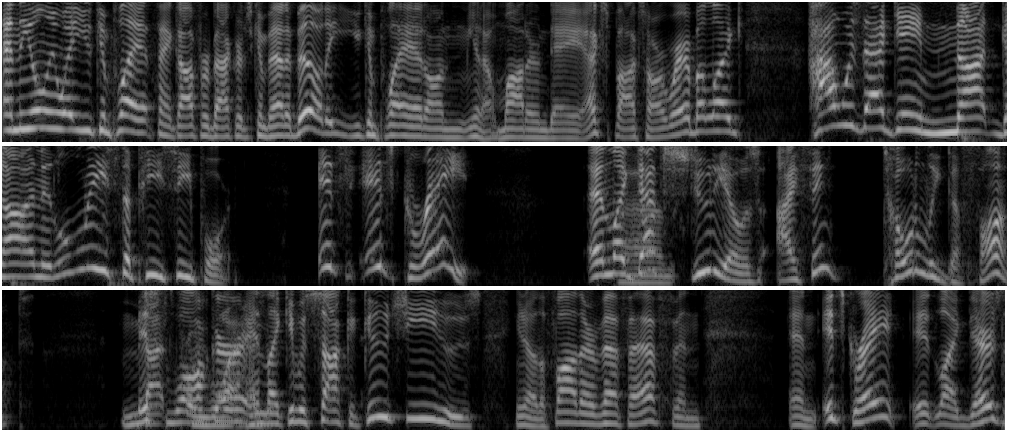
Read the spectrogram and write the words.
And the only way you can play it, thank God for backwards compatibility, you can play it on, you know, modern day Xbox hardware. But like, how has that game not gotten at least a PC port? It's it's great. And like that Um, studio is, I think, totally defunct. That's probably what Mistwalker and like it was Sakaguchi, who's you know the father of FF, and and it's great. It like there's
